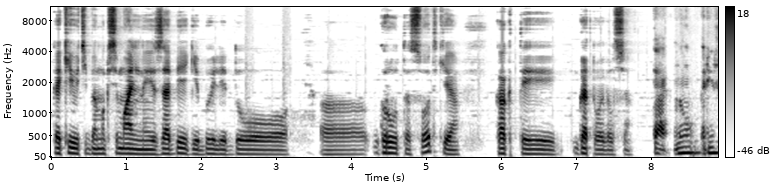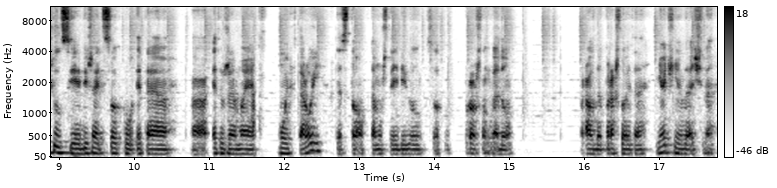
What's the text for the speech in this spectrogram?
какие у тебя максимальные забеги были до э, грута сотки, как ты готовился? Так, ну решился я бежать сотку, это, э, это уже мой, мой второй тест, потому что я бегал сотку в прошлом году. Правда, прошло это не очень удачно,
